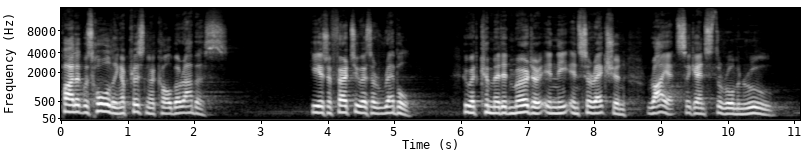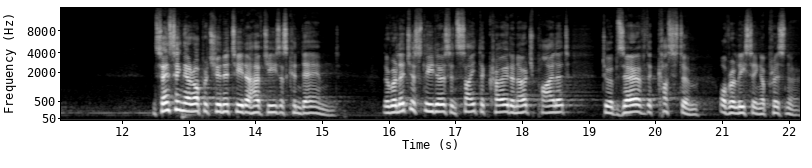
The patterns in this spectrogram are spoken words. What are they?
Pilate was holding a prisoner called Barabbas. He is referred to as a rebel who had committed murder in the insurrection, riots against the Roman rule. And sensing their opportunity to have Jesus condemned, the religious leaders incite the crowd and urge Pilate to observe the custom of releasing a prisoner.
